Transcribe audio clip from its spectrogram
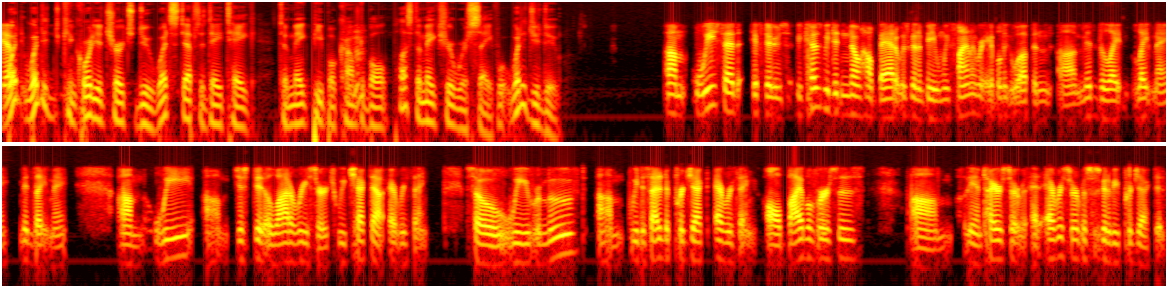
Yep. What what did Concordia Church do? What steps did they take to make people Mm-hmm. comfortable, plus to make sure we're safe? What, what did you do? Um, we said if there's because we didn't know how bad it was going to be when we finally were able to go up in uh, mid to late late May, mid late May. Um, we um, just did a lot of research. We checked out everything. So we removed. Um, we decided to project everything, all Bible verses, um, the entire service. At every service was going to be projected.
